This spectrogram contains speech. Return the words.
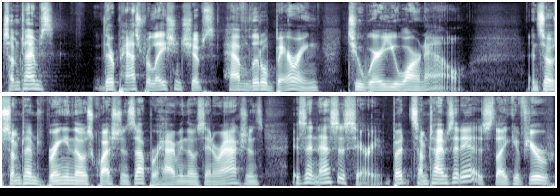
Sometimes their past relationships have little bearing to where you are now. And so sometimes bringing those questions up or having those interactions isn't necessary, but sometimes it is. Like if you're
